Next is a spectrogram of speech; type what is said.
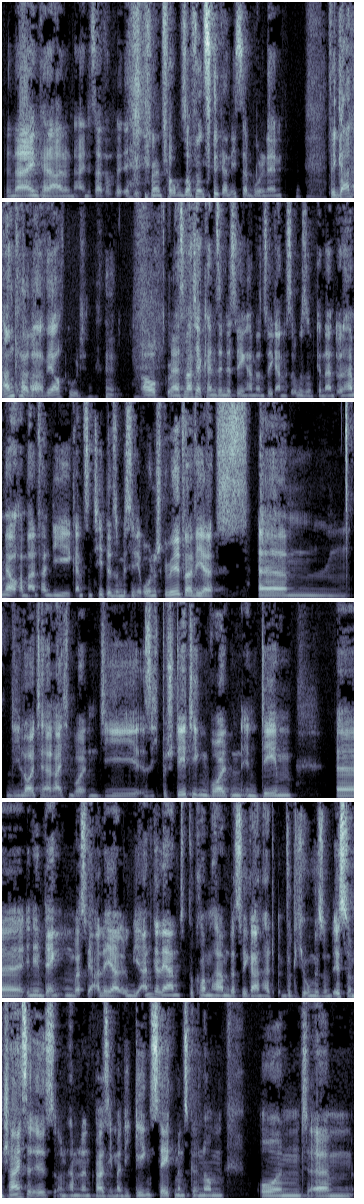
Nein, keine Ahnung, nein. Das ist einfach, ich meine, warum sollen wir uns Vegan Istanbul nennen? Vegan Ankara wäre auch gut. Auch gut. Es macht ja keinen Sinn, deswegen haben wir uns Vegan ist ungesund genannt und haben ja auch am Anfang die ganzen Titel so ein bisschen ironisch gewählt, weil wir ähm, die Leute erreichen wollten, die sich bestätigen wollten in dem, äh, in dem Denken, was wir alle ja irgendwie angelernt bekommen haben, dass vegan halt wirklich ungesund ist und scheiße ist und haben dann quasi immer die Gegenstatements genommen und ähm,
